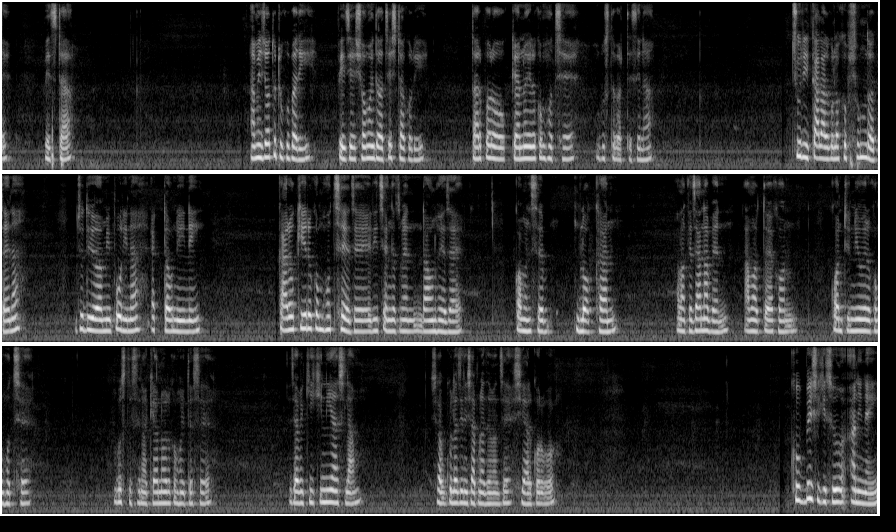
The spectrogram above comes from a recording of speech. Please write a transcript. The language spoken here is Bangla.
পেজটা। আমি যতটুকু পারি পেজে সময় দেওয়ার চেষ্টা করি। তারপরও কেন এরকম হচ্ছে বুঝতে পারতেছি না। চুরির কালারগুলো খুব সুন্দর, তাই না? যদিও আমি পরি না, একটাও নেই নেই। কারও কি এরকম হচ্ছে যে রিচ এঙ্গেজমেন্ট ডাউন হয়ে যায়? কমেন্টসে ব্লক খান। আমাকে জানাবেন, আমার তো এখন কন্টিনিউ এরকম হচ্ছে। বুঝতেছি না কেন এরকম হইতেছে। যে আমি কী কী নিয়ে আসলাম? সবগুলো জিনিস আপনাদের মাঝে শেয়ার করব। খুব বেশি কিছু আনি নাই।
